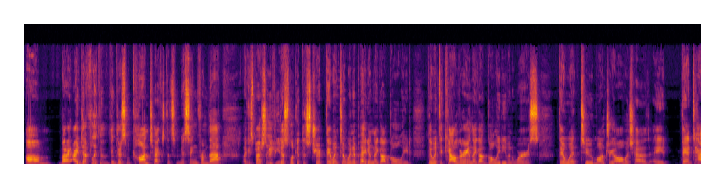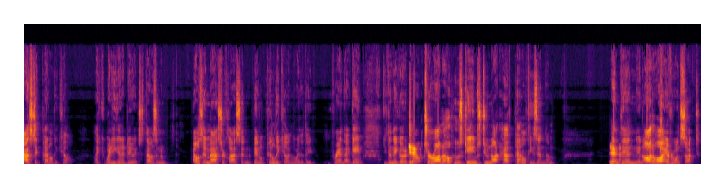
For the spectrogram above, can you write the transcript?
Um, but I, I definitely th- think there's some context that's missing from that. Like, especially if you just look at this trip. They went to Winnipeg and they got goalied. They went to Calgary and they got goalied even worse. They went to Montreal, which had a fantastic penalty kill. Like, what are you going to do? It's That was an that was a masterclass in penalty killing the way that they ran that game. Then they go to Yeah. Tor- Toronto, whose games do not have penalties in them. Yeah, And then in Ottawa, everyone sucked.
